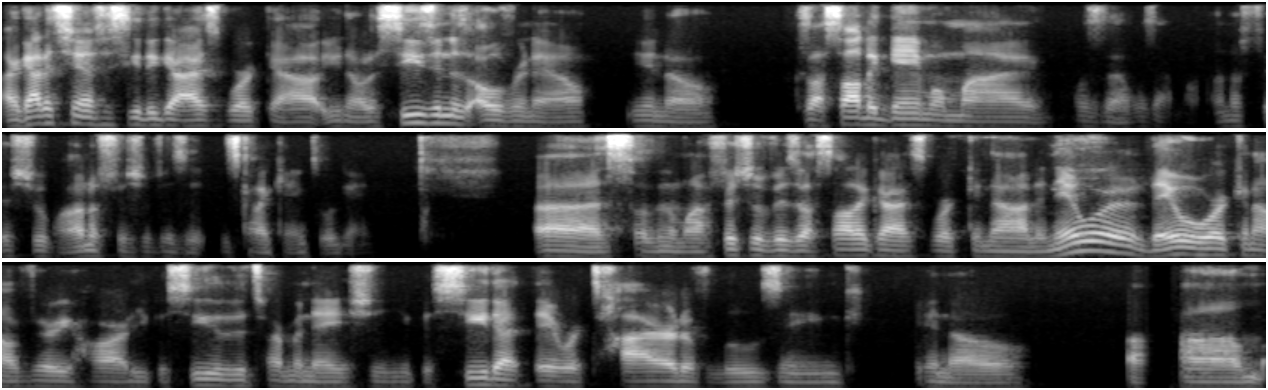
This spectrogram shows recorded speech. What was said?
I got a chance to see the guys work out. You know, the season is over now. You know, because I saw the game on my was that was that my unofficial my unofficial visit. This kind of came to a game. Uh, so then my official visit, I saw the guys working out, and they were they were working out very hard. You could see the determination. You could see that they were tired of losing. You know, um,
